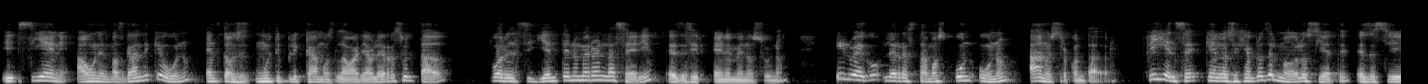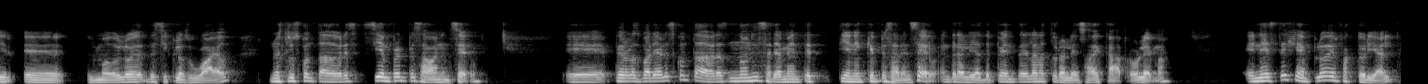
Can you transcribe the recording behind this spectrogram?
Y si n aún es más grande que 1, entonces multiplicamos la variable resultado por el siguiente número en la serie, es decir, n-1, y luego le restamos un 1 a nuestro contador. Fíjense que en los ejemplos del módulo 7, es decir, eh, el módulo de ciclos while, nuestros contadores siempre empezaban en 0. Eh, pero las variables contadoras no necesariamente tienen que empezar en 0. En realidad depende de la naturaleza de cada problema. En este ejemplo del factorial,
